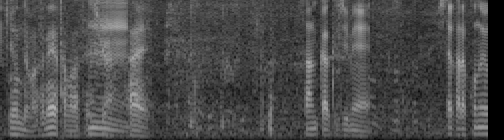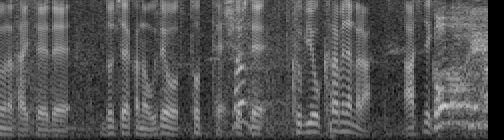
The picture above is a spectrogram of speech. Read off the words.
読んでますね田村選手が、はい、三角締め。下からこのような体勢でどちらかの腕を取ってそして首を絡めながら足で。切っていま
